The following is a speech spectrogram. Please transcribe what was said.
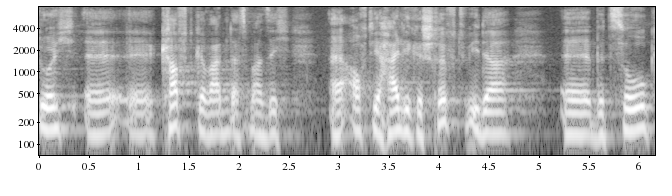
äh, äh, Kraft gewann, dass man sich äh, auf die Heilige Schrift wieder äh, bezog,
